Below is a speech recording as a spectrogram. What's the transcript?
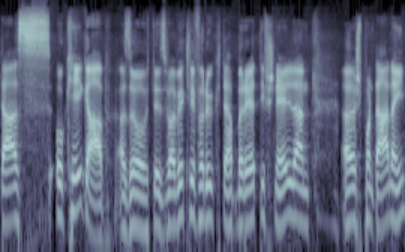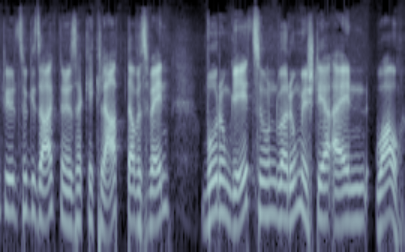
das okay gab. Also, das war wirklich verrückt. Da hat man relativ schnell dann äh, spontan ein Interview dazu gesagt und es hat geklappt. Aber Sven, worum geht's und warum ist der ein, wow,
